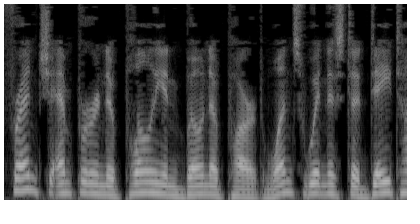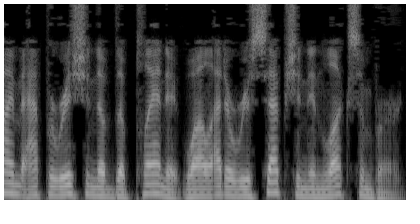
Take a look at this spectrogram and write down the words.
French Emperor Napoleon Bonaparte once witnessed a daytime apparition of the planet while at a reception in Luxembourg.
